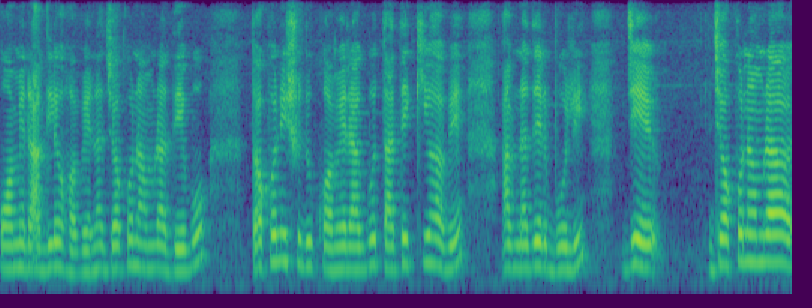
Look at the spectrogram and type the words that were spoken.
কমে রাখলেও হবে না। যখন আমরা দেব, তখনই শুধু কমে রাখব। তাতে কি হবে? আপনাদের বলি যে যখন আমরা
